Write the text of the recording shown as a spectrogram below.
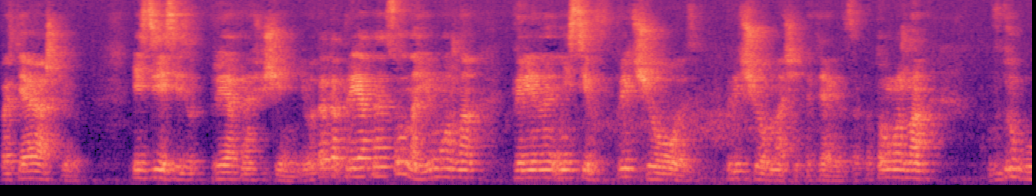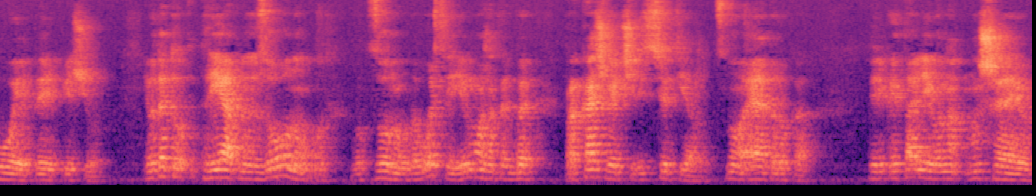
потяжки. И здесь есть вот приятное ощущение. И вот эта приятная зона, ее можно перенести в плечо, плечом начать подтягиваться. Потом можно в другое плечо. И вот эту приятную зону, вот, вот зону удовольствия, ее можно как бы прокачивать через все тело. Снова эта рука. Перекатали его на, на шею.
